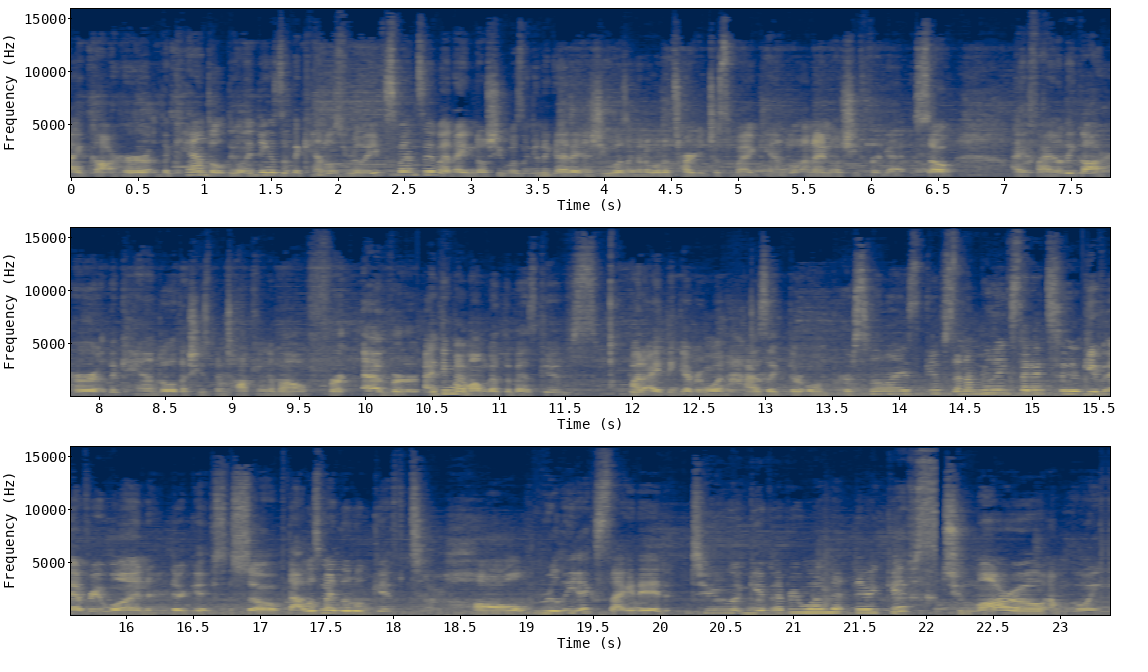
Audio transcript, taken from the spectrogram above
I got her the candle. The only thing is that the candle is really expensive and I know she wasn't gonna get it and she wasn't gonna go to Target just to buy a candle and I know she'd forget. So I finally got her the candle that she's been talking about forever. I think my mom got the best gifts but I think everyone has like their own personalized gifts and I'm really excited to give everyone their gifts. So that was my little gift haul. Really excited to give everyone their gifts. Tomorrow I'm going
